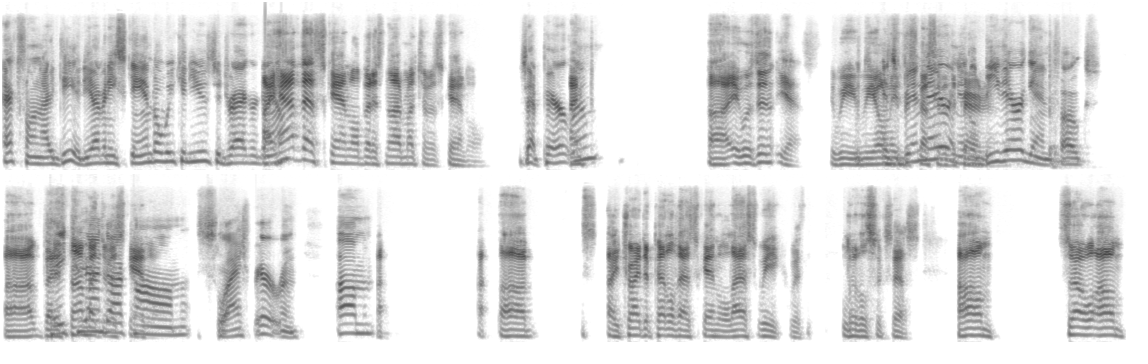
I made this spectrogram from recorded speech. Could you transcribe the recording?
Excellent idea do you have any scandal we could use to drag her down I have that scandal, but it's not much of a scandal. is that parrot room Uh it was in yes. We we It's- only it's been there and the it'll be there again, folks. Uh but it's not much of a scandal. Patreon.com slash parrot Room. Um, Uh I tried to peddle that scandal last week with little success. Um so um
